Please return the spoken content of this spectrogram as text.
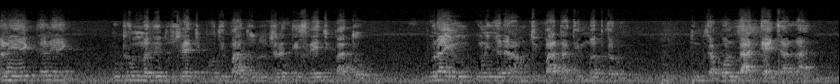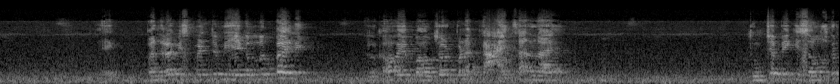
आणि एक जण एक उठून मध्ये दुसऱ्याची पोथी पाहतो दुसऱ्या तिसऱ्याची पाहतो. पुन्हा येऊन कोणी जण आमची पाहतात हिंमत करू तुमचा कोणता अध्याय चालला? एक पंधरा वीस मिनिटं मी हे गंमत पाहिली. का हे पावसाळपणा काय चाललाय? तुमच्यापैकी संस्कृत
